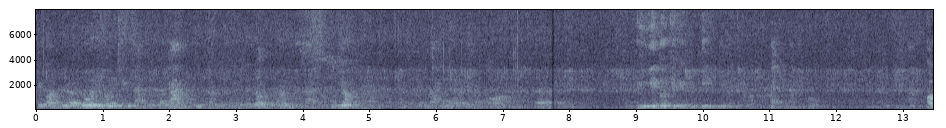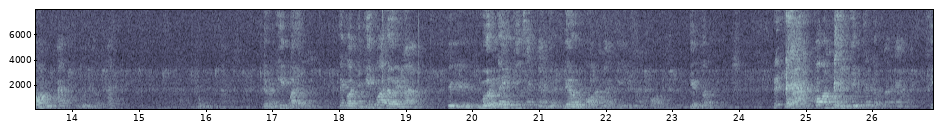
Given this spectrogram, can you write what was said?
thế còn vừa đối với cái sản xuất da cam thì tôi rất rồi thường chúng ta nhiều hiện nay như vậy là có ờ, hình như tôi chưa kể kỹ nhưng mà chỉ có mẹ năm một còn các đối tượng khác là không được tham tức là khi qua đời thế còn những khi qua đời là thì mới đây chính sách nhà nước đều có là gì là có kiểm soát cả con bị nhiễm chất độc da cam khi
